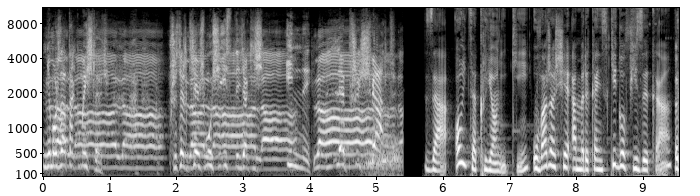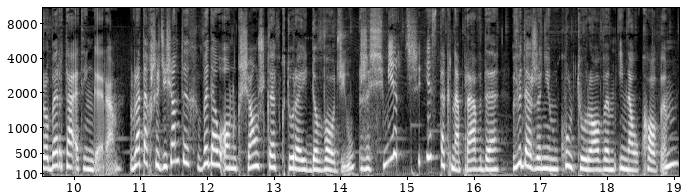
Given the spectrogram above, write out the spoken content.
Nie można tak myśleć. Przecież gdzieś musi istnieć jakiś inny, lepszy świat. Za ojca kryoniki uważa się amerykańskiego fizyka Roberta Ettingera. W latach 60. wydał on książkę, w której dowodził, że śmierć jest tak naprawdę wydarzeniem kulturowym i naukowym,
